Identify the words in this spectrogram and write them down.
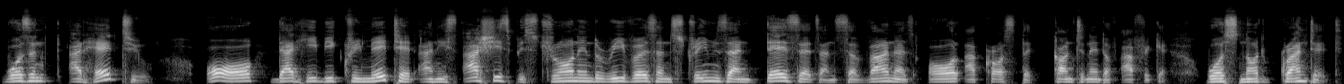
wasn't adhered to or that he be cremated and his ashes be strewn in the rivers and streams and deserts and savannas all across the continent of Africa was not granted.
